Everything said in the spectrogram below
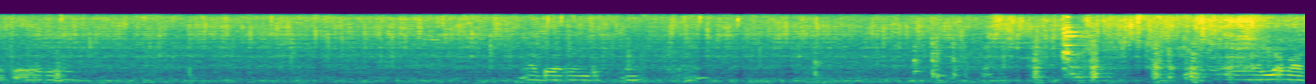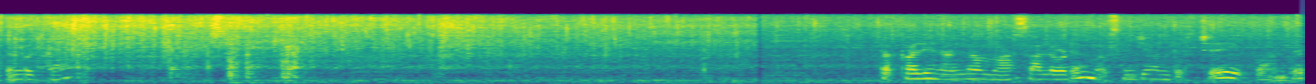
அது ஒரு அது ஒரு ரெண்டு ஸ்பூன் நல்லா வதங்கட்டும் தக்காளி நல்லா மசாலோட மசிஞ்சு வந்துருச்சு. இப்போ வந்து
